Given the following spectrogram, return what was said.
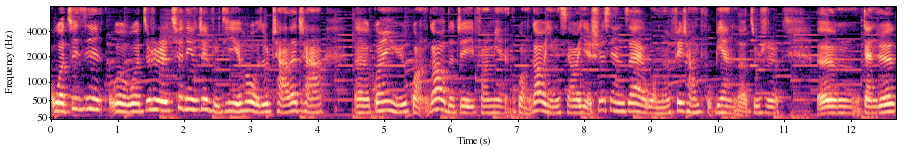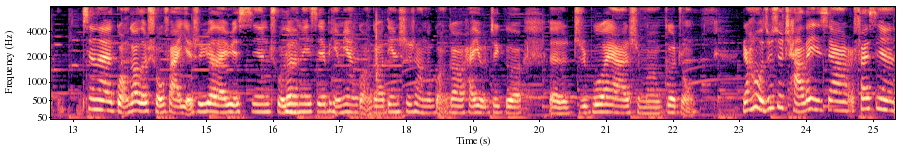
我最近我我就是确定这主题以后，我就查了查，呃，关于广告的这一方面，广告营销也是现在我们非常普遍的，就是，嗯、感觉现在广告的手法也是越来越新，除了那些平面广告、电视上的广告，还有这个呃直播呀什么各种。然后我就去查了一下，发现，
